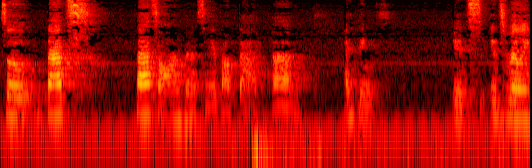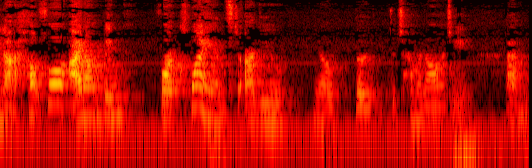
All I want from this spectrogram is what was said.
so that's that's all I'm going to say about that. Um, I think it's it's really not helpful. I don't think for clients to argue, you know, the, the terminology. Um,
